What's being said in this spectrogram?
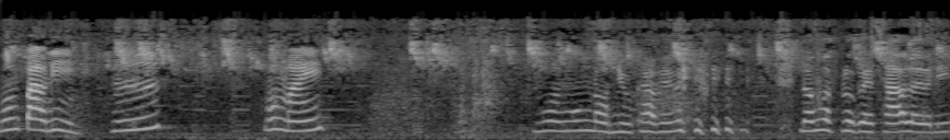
ง่วงเปล่านี่หืมง่วงไหมง่วงง่วงนอนอยู่ค่ะแม่แม่น้องมาปลุกแต่เช้าเลยวันนี้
